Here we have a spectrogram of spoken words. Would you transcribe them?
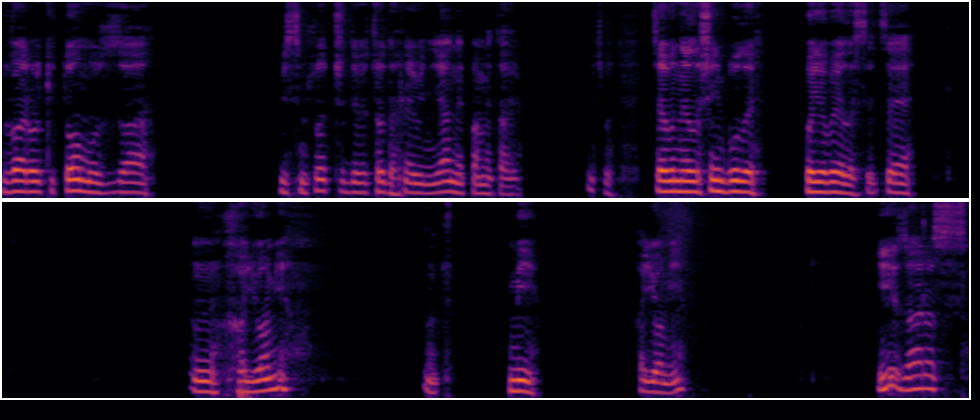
два роки тому за 800 чи 900 гривень, я не пам'ятаю. Це вони лише були, появилися. Це. От, Mi Xiaomi. І зараз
